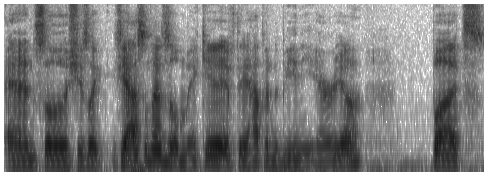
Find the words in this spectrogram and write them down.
and so she's like yeah sometimes they'll make it if they happen to be in the area but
